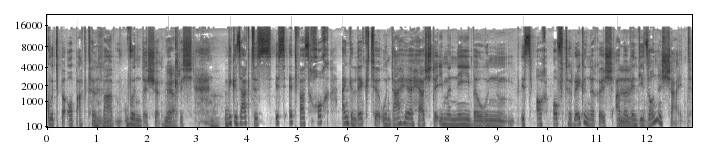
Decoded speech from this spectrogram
gut beobachten. Mhm. War wunderschön, wirklich. Ja. Wie gesagt, es ist etwas hoch angelegt und daher herrschte immer Nebel und ist auch oft regnerisch. Aber mhm. wenn die Sonne scheint,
